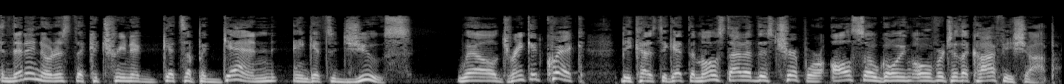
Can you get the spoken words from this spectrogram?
And then I noticed that Katrina gets up again and gets a juice. Well, drink it quick because to get the most out of this trip, we're also going over to the coffee shop.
